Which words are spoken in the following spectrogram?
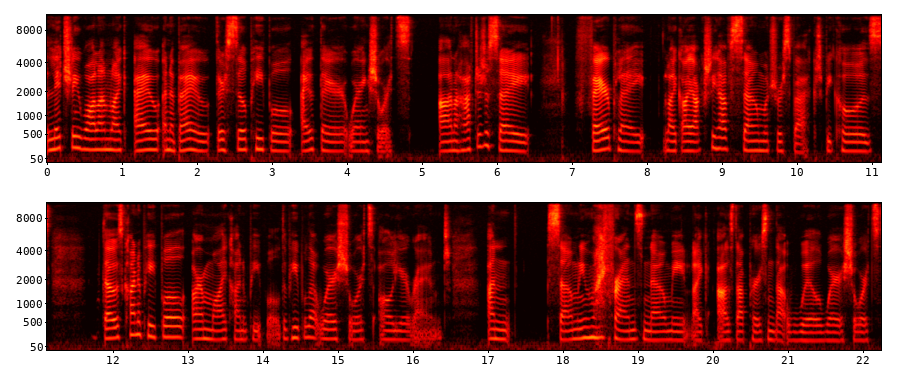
literally while I'm like out and about, there's still people out there wearing shorts and I have to just say, fair play. Like, I actually have so much respect because those kind of people are my kind of people. The people that wear shorts all year round. And so many of my friends know me like as that person that will wear shorts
